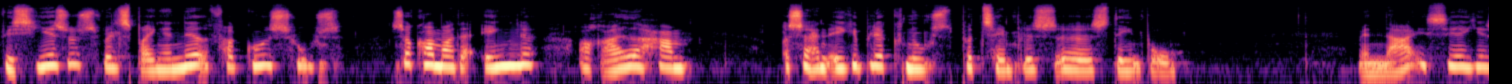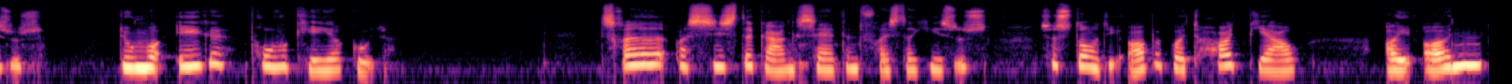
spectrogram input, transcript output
Hvis Jesus vil springe ned fra Guds hus, så kommer der engle og redder ham, og så han ikke bliver knust på templets øh, stenbro. Men nej, siger Jesus, du må ikke provokere Gud. Tredje og sidste gang Satan frister Jesus, så står de oppe på et højt bjerg, og i ånden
